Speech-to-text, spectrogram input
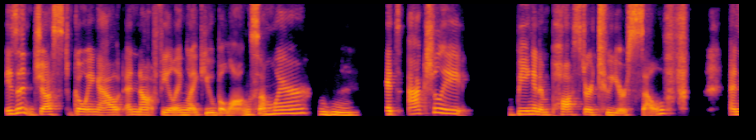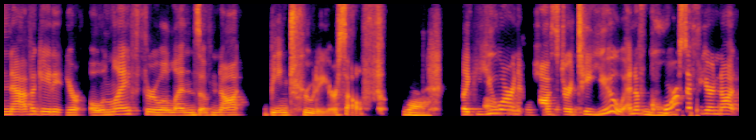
isn't just going out and not feeling like you belong somewhere mm-hmm. it's actually being an imposter to yourself and navigating your own life through a lens of not being true to yourself. Yeah. Like you oh, are an imposter to you. And of mm-hmm. course, if you're not,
